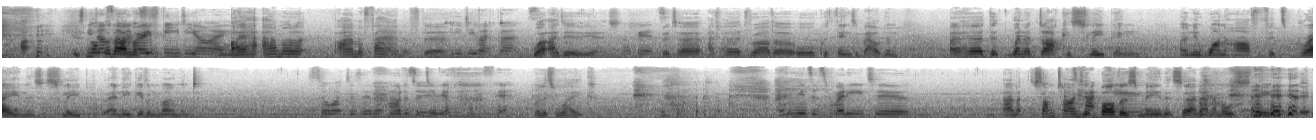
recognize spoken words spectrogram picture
I, it's he not does that have I'm a very f- beady eye. I am a I'm a fan of the. you do like birds? Well, I do, yes. Oh, good. But uh, I've heard rather awkward things about them. I heard that when a duck is sleeping, only one half of its brain is asleep at any given moment. so what does it? What does it do the other half? Yeah. Well, it's awake. It means it's ready to. And sometimes it bothers you? me that certain animals sleep. it,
